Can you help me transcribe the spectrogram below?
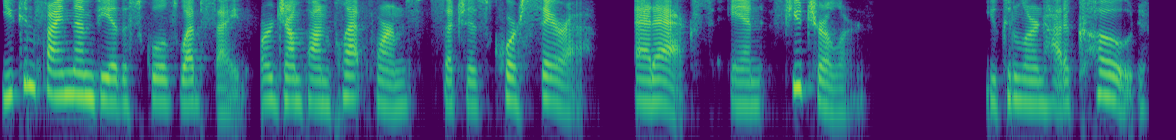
You can find them via the school's website or jump on platforms such as Coursera, edX, and FutureLearn. You can learn how to code,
